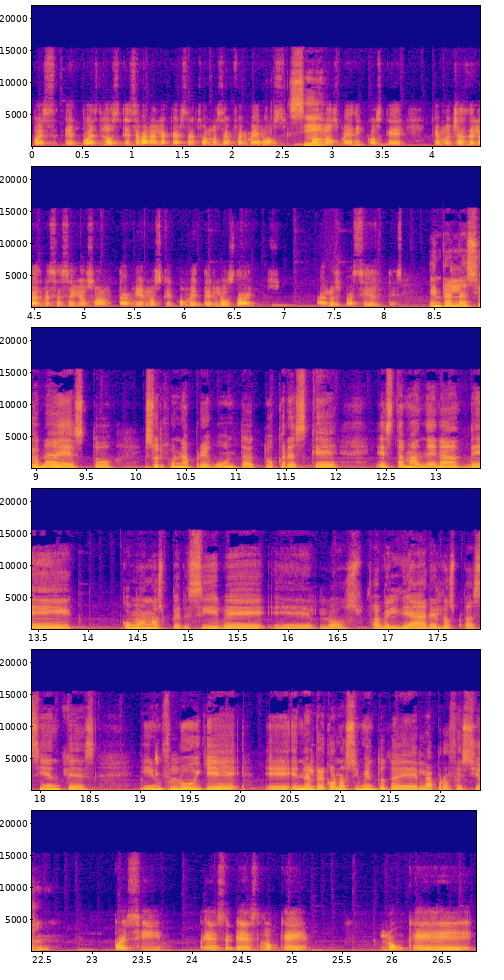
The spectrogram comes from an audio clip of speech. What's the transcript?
pues, eh, pues los que se van a la cárcel son los enfermeros, no los médicos, que, que muchas de las veces ellos son también los que cometen los daños a los pacientes. En relación a esto, surge una pregunta. ¿Tú crees que esta manera de cómo nos percibe eh, los familiares, los pacientes, influye eh, en el reconocimiento de la profesión? Pues sí, es, es lo que, lo que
